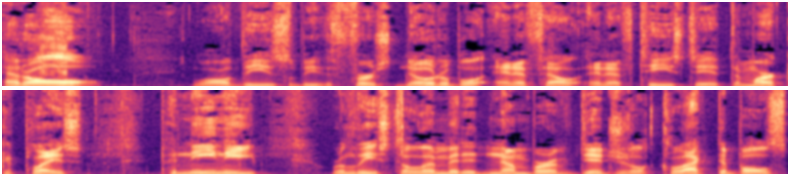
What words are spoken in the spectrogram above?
at all. While these will be the first notable NFL NFTs to hit the marketplace, Panini released a limited number of digital collectibles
